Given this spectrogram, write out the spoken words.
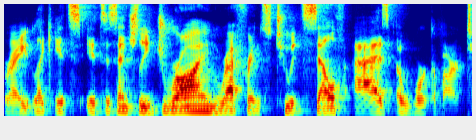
right? Like it's it's essentially drawing reference to itself as a work of art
